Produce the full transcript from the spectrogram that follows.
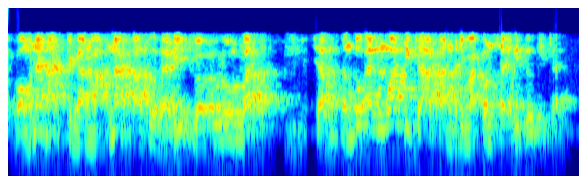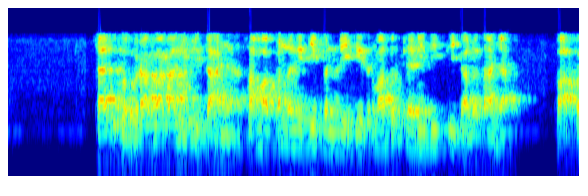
kemudian nah, dengan makna satu hari 24 jam. Tentu ilmuwan tidak akan terima konsep itu tidak. Saya itu beberapa kali ditanya sama peneliti-peneliti, termasuk dari TV kalau tanya, Pak,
